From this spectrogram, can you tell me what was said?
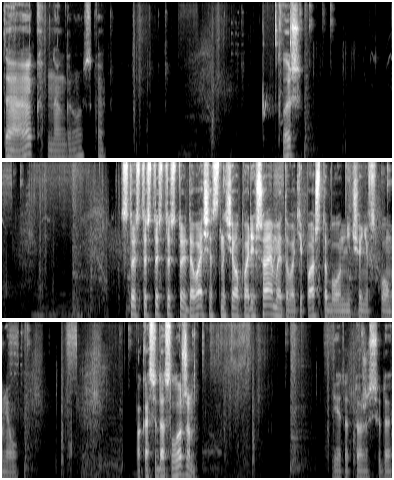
Так, нагрузка. Слышь? Стой, стой, стой, стой, стой. Давай сейчас сначала порешаем этого типа, чтобы он ничего не вспомнил. Пока сюда сложим. И этот тоже сюда.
